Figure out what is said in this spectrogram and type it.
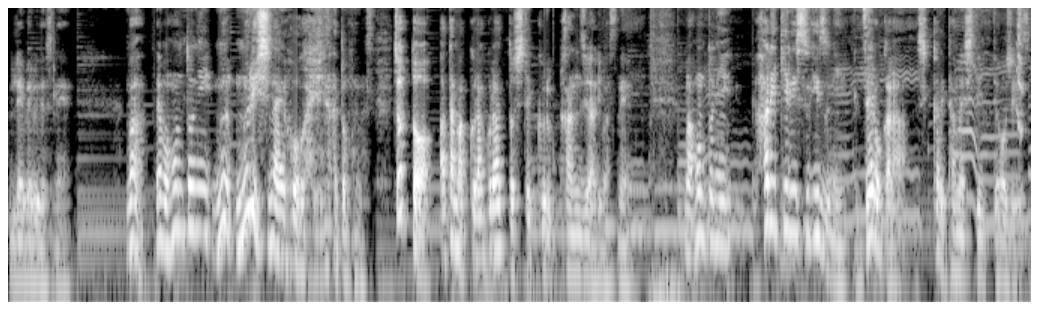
レベルですね。まあ、でも本当に無無理しない方がいいなと思います。ちょっと頭クラクラっとしてくる感じありますね。まあ本当に張り切りすぎずにゼロからしっかり試していってほしいです。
